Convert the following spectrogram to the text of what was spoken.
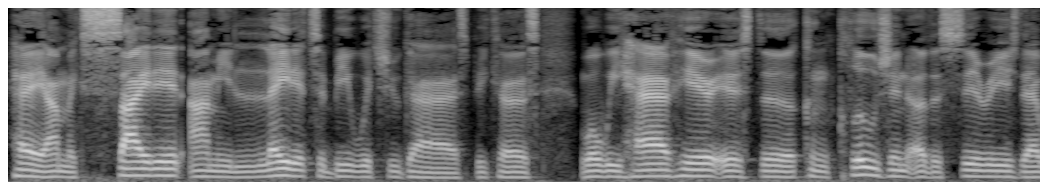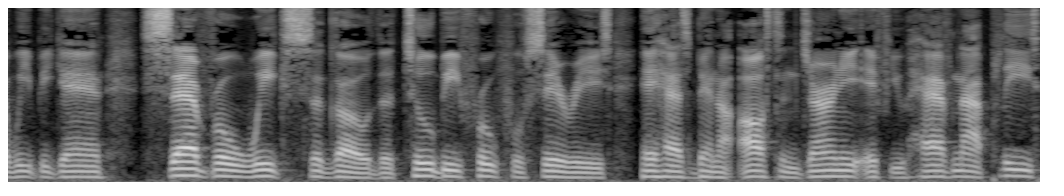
hey, I'm excited. I'm elated to be with you guys because what we have here is the conclusion of the series that we began several weeks ago, the To Be Fruitful series. It has been an awesome journey. If you have not, please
